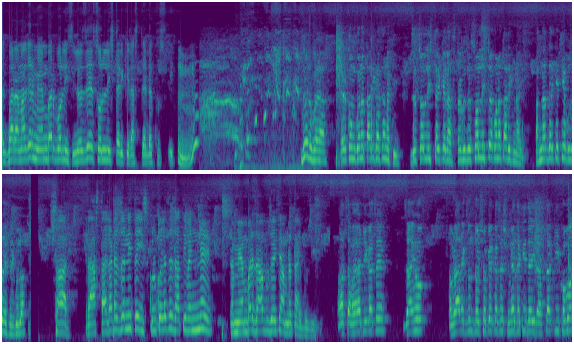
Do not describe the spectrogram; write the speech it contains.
একবার আমাদের মেম্বার বলেছিল যে চল্লিশ তারিখে রাস্তাটা খুঁজবি। ধরু ভাইয়া এরকম কোনো তারিখ আছে নাকি? যে চল্লিশ তারিখে রাস্তা খুঁজবে চল্লিশটা কোনো তারিখ নাই। আপনাদেরকে কে বুঝাইছে এগুলো? স্যার রাস্তাঘাটের জন্য তো স্কুল কলেজে জাতি বান্যে তা মেম্বার যা বুঝাইছে আমরা তাই বুঝেছি আচ্ছা ভাইয়া ঠিক আছে। যাই হোক আমরা আরেকজন দর্শকের কাছে শুনে দেখি যে এই রাস্তার কি খবর।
